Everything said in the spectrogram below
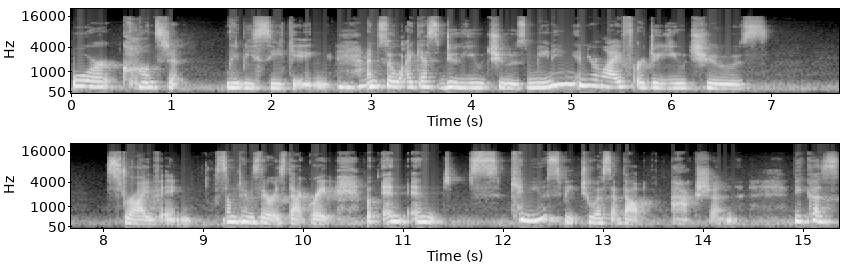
or constantly be seeking. Mm-hmm. And so I guess do you choose meaning in your life or do you choose striving? Sometimes there is that great. But and and can you speak to us about action? Because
